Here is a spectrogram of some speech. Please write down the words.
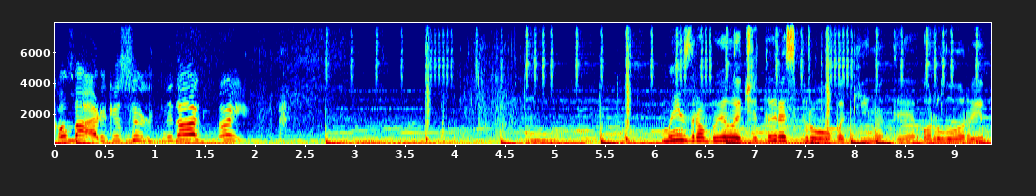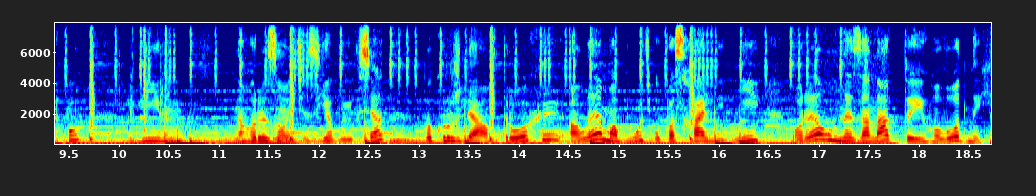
Kom da, er du ikke sulten i dag? Oi! Ми зробили чотири спроби кинути орлу рибку. Він на горизонті з'явився, покружляв трохи, але, мабуть, у пасхальні дні Орел не занадто і голодний.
